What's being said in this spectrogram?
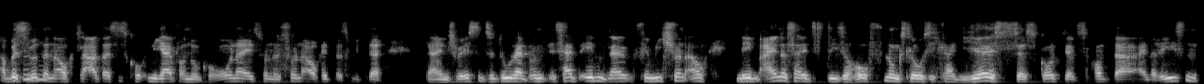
Aber es mhm. wird dann auch klar, dass es nicht einfach nur Corona ist, sondern schon auch etwas mit der kleinen Schwester zu tun hat. Und es hat eben für mich schon auch neben einerseits dieser Hoffnungslosigkeit, Jesus Gott, jetzt kommt da ein Riesen,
